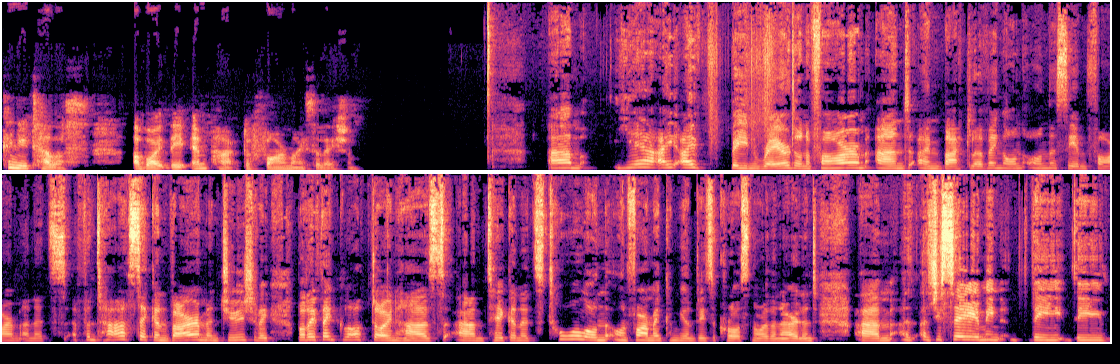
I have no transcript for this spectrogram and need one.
can you tell us about the impact of farm isolation? Um, yeah, I, I've been reared on a farm and I'm back living on, on the same farm and it's a fantastic environment usually. But I think lockdown has um, taken its toll on, on farming communities across Northern Ireland. Um, as you say, I mean, the, the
